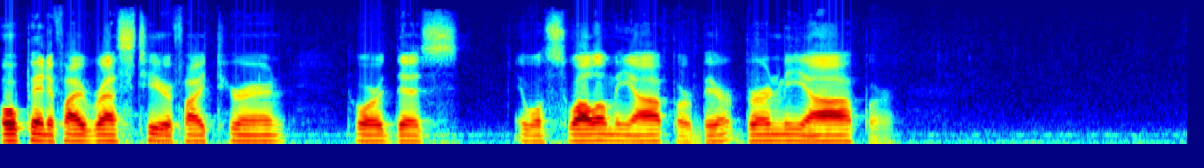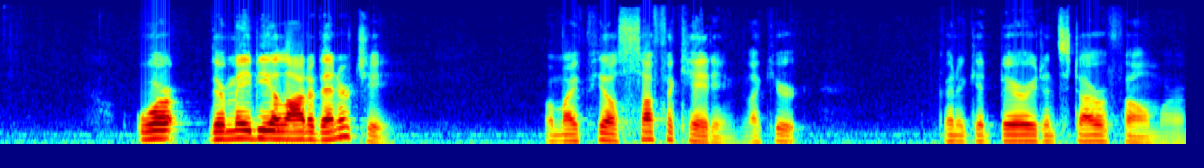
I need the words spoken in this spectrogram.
open, if I rest here, if I turn toward this, it will swallow me up or burn me up or Or there may be a lot of energy. Or might feel suffocating, like you're going to get buried in styrofoam. Or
